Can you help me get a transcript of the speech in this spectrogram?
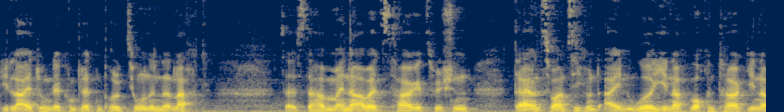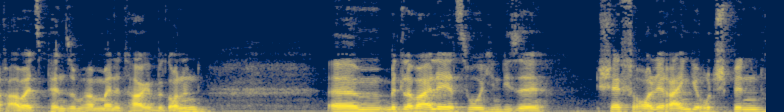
die Leitung der kompletten Produktion in der Nacht. Das heißt, da haben meine Arbeitstage zwischen 23 und 1 Uhr, je nach Wochentag, je nach Arbeitspensum, haben meine Tage begonnen. Ähm, mittlerweile, jetzt wo ich in diese Chefrolle reingerutscht bin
